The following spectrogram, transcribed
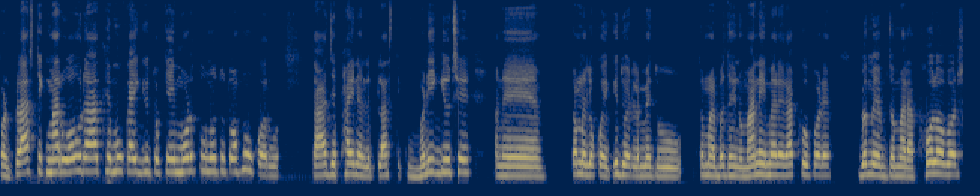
પણ પ્લાસ્ટિક મારું અવરા હાથે મુકાઈ ગયું તો ક્યાંય મળતું નહોતું તો શું કરવું તો આજે ફાઇનલી પ્લાસ્ટિક મળી ગયું છે. અને તમે લોકોએ કીધું એટલે મેં કીધું તમારે બધાનું માને મારે રાખવું પડે. ગમે એમ તમારા ફોલોવર્સ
